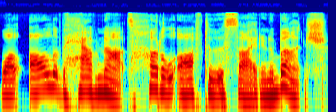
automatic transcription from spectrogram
while all of the have nots huddle off to the side in a bunch.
